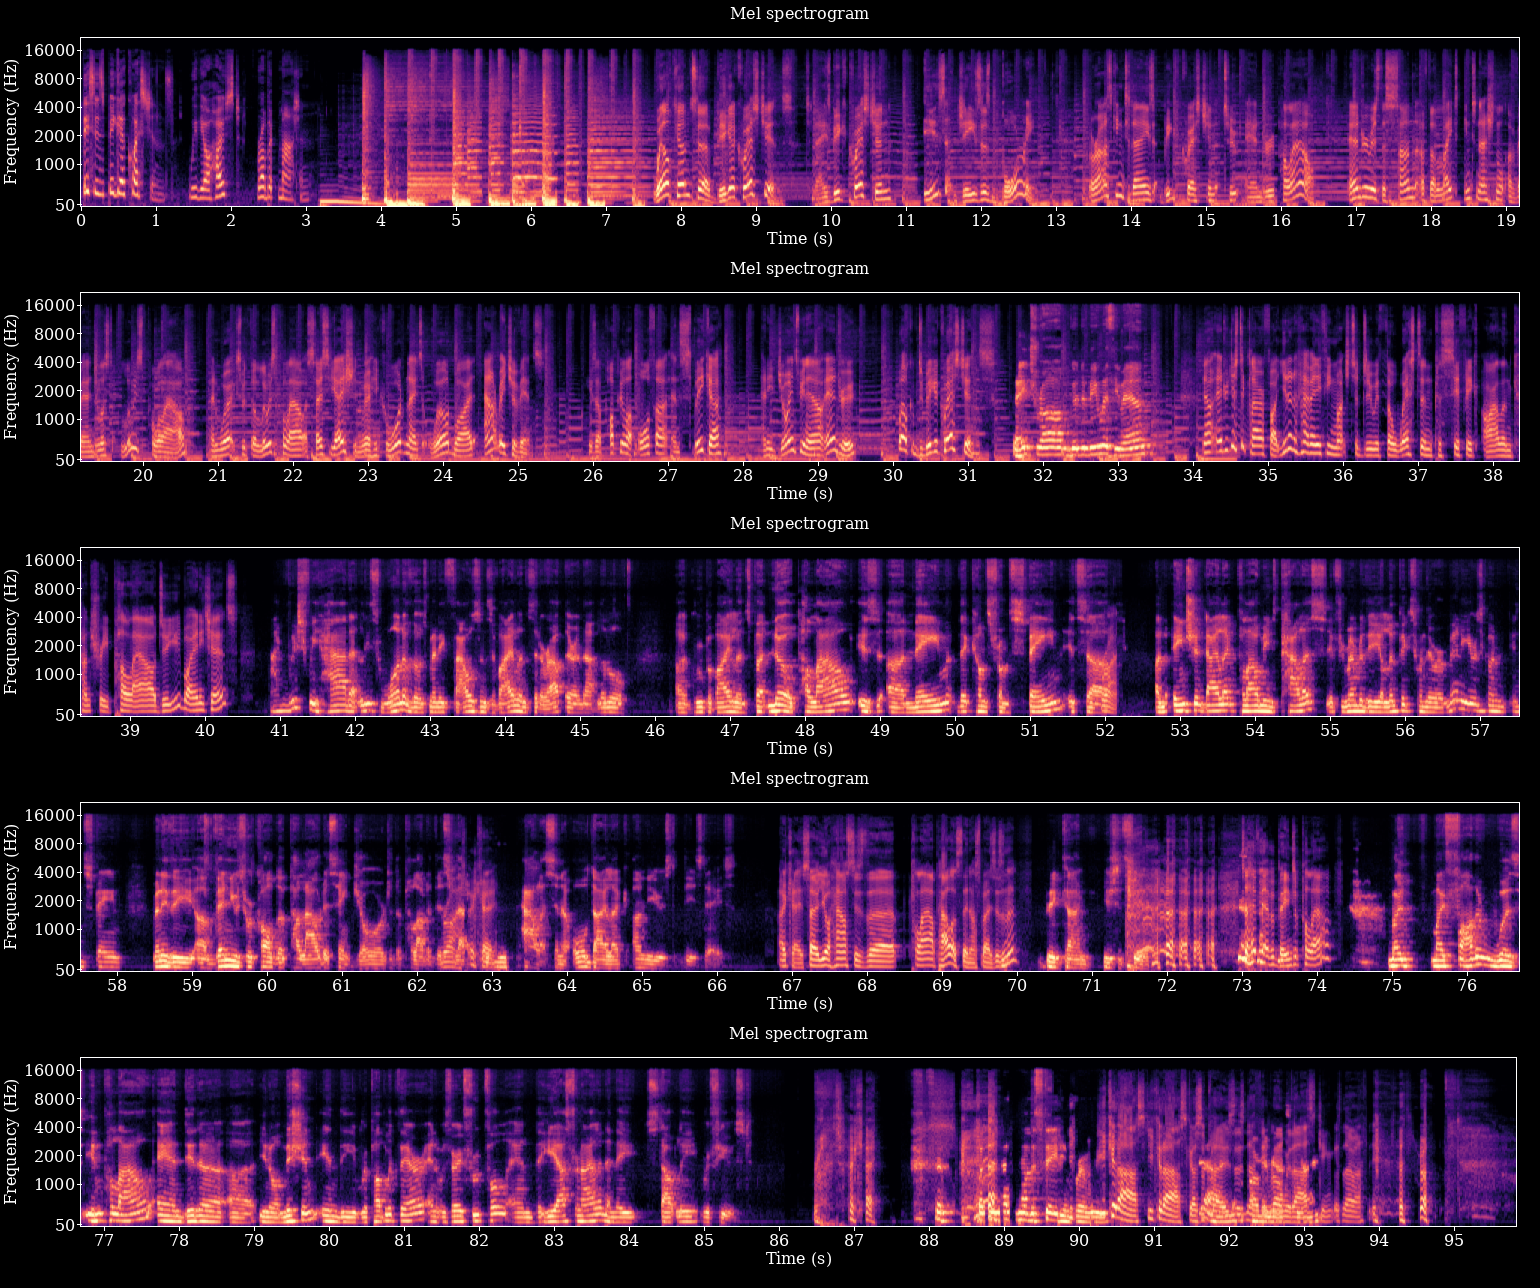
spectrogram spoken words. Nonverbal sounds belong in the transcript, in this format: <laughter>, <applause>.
This is Bigger Questions with your host, Robert Martin. Welcome to Bigger Questions. Today's big question Is Jesus boring? We're asking today's big question to Andrew Palau. Andrew is the son of the late international evangelist Luis Palau and works with the Luis Palau Association, where he coordinates worldwide outreach events. He's a popular author and speaker, and he joins me now. Andrew, welcome to Bigger Questions. Thanks, Rob. Good to be with you, man. Now, Andrew, just to clarify, you don't have anything much to do with the Western Pacific island country Palau, do you, by any chance? I wish we had at least one of those many thousands of islands that are out there in that little uh, group of islands. But no, Palau is a name that comes from Spain. It's uh, Right. an ancient dialect. Palau means palace. If you remember the Olympics when they were many years ago in, in Spain, many of the uh, venues were called the Palau de St. George or the Palau de this or that. okay. Palace in an old dialect unused these days. Okay, so your house is the Palau Palace, then, I suppose, isn't it? Big time. You should see it. <laughs> so, have you ever been to Palau? my my father was in Palau and did a, a you know a mission in the republic there, and it was very fruitful. And he asked for an island, and they stoutly refused. Right. <laughs> Okay. <laughs> But they let him have the stadium for a You could ask. You could ask. I suppose no there's nothing wrong with asking. There's no. <laughs> That's right.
